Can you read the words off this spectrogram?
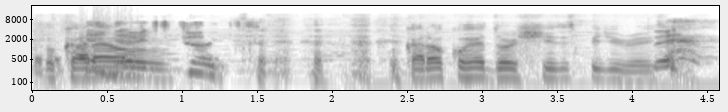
É. O cara é o, o cara é o corredor X Speed Race.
